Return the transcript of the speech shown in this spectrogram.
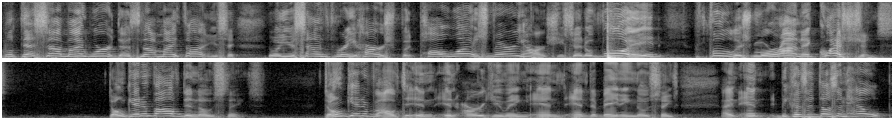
Look, that's not my word. That's not my thought. You say, well, you sound pretty harsh, but Paul was very harsh. He said, avoid foolish, moronic questions. Don't get involved in those things. Don't get involved in, in arguing and, and debating those things. And, and because it doesn't help.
